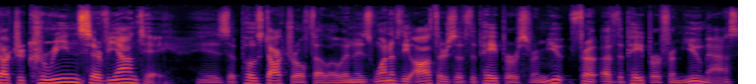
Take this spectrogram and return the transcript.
Dr. Carine Serviante is a postdoctoral fellow and is one of the authors of the papers from, U, of the paper from UMass.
